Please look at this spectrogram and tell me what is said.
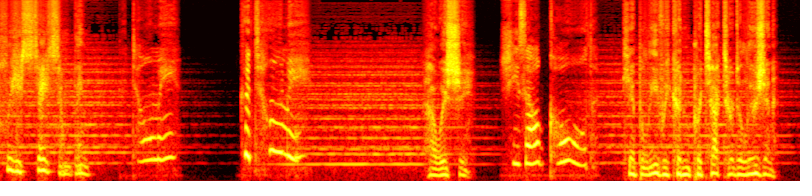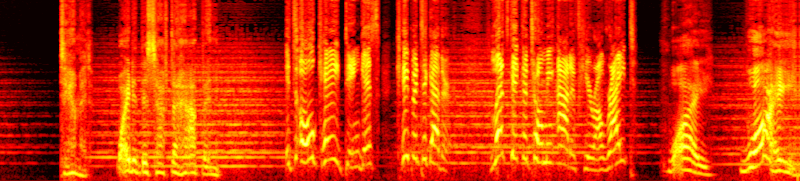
Please say something. Kotomi? Kotomi? How is she? She's out cold. Can't believe we couldn't protect her delusion. Damn it. Why did this have to happen? It's okay, Dingus. Keep it together. Let's get Kotomi out of here, all right? Why? Why?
